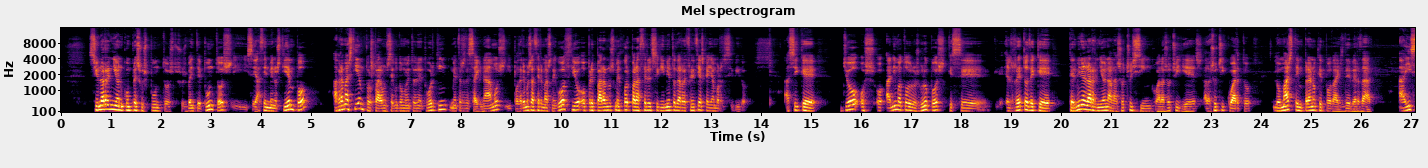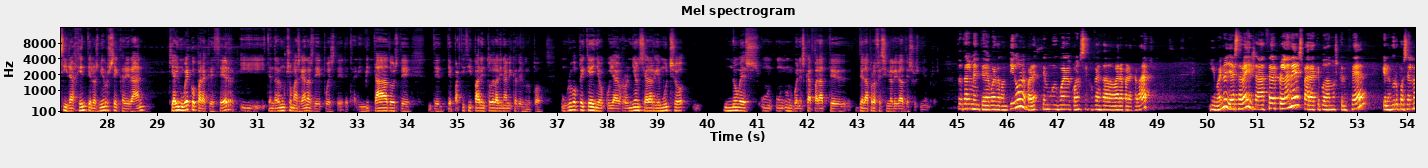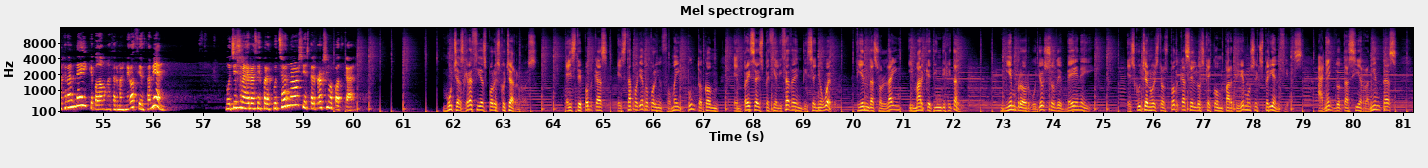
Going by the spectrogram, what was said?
Si una reunión cumple sus puntos, sus 20 puntos, y se hace en menos tiempo, habrá más tiempo para un segundo momento de networking mientras desayunamos y podremos hacer más negocio o prepararnos mejor para hacer el seguimiento de las referencias que hayamos recibido. Así que yo os, animo a todos los grupos que se, el reto de que termine la reunión a las 8 y 5, a las 8 y 10, a las 8 y cuarto, lo más temprano que podáis, de verdad. Ahí sí la gente, los miembros se creerán que hay un hueco para crecer y, tendrán mucho más ganas de, pues, de, traer invitados, de, de, participar en toda la dinámica del grupo. Un grupo pequeño cuya reunión se alargue mucho no es un, buen escaparate de la profesionalidad de sus miembros. Totalmente de acuerdo contigo, me parece muy bueno el consejo que has dado ahora para acabar. Y bueno, ya sabéis, hacer planes para que podamos crecer, que los grupos sean más grandes y que podamos hacer más negocios también. Muchísimas gracias por escucharnos y hasta el próximo podcast. Muchas gracias por escucharnos. Este podcast está apoyado por Infomail.com, empresa especializada en diseño web, tiendas online y marketing digital miembro orgulloso de BNI. Escucha nuestros podcasts en los que compartiremos experiencias, anécdotas y herramientas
